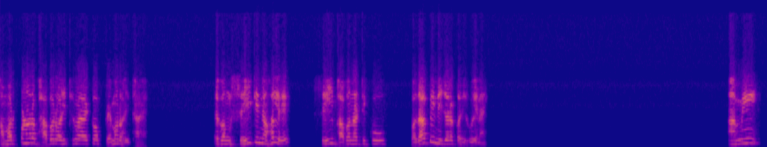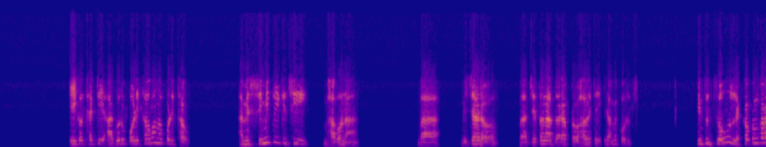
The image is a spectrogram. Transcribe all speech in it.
ସମର୍ପଣର ଭାବ ରହିଥିବା ଏକ ପ୍ରେମ ରହିଥାଏ ଏବଂ ସେଇଟି ନହେଲେ ସେଇ ଭାବନାଟିକୁ କଦାପି ନିଜର କରି ହୁଏ ନାହିଁ ଆମେ ଏଇ କଥାଟି ଆଗରୁ ପଢିଥାଉ ବା ନ ପଢିଥାଉ ଆମେ ସେମିତି କିଛି ଭାବନା ବା ବିଚାର ବା ଚେତନା ଦ୍ୱାରା ପ୍ରଭାବିତ ହେଇକି ଆମେ କରୁଛୁ କିନ୍ତୁ ଯୋଉ ଲେଖକଙ୍କର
